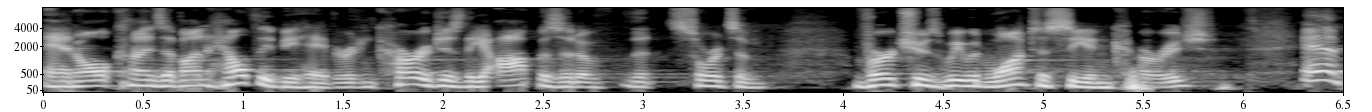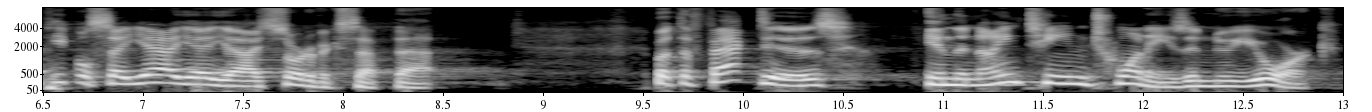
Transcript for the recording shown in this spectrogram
and all kinds of unhealthy behavior. It encourages the opposite of the sorts of virtues we would want to see encouraged. And people say, yeah, yeah, yeah, I sort of accept that. But the fact is, in the 1920s in New York,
